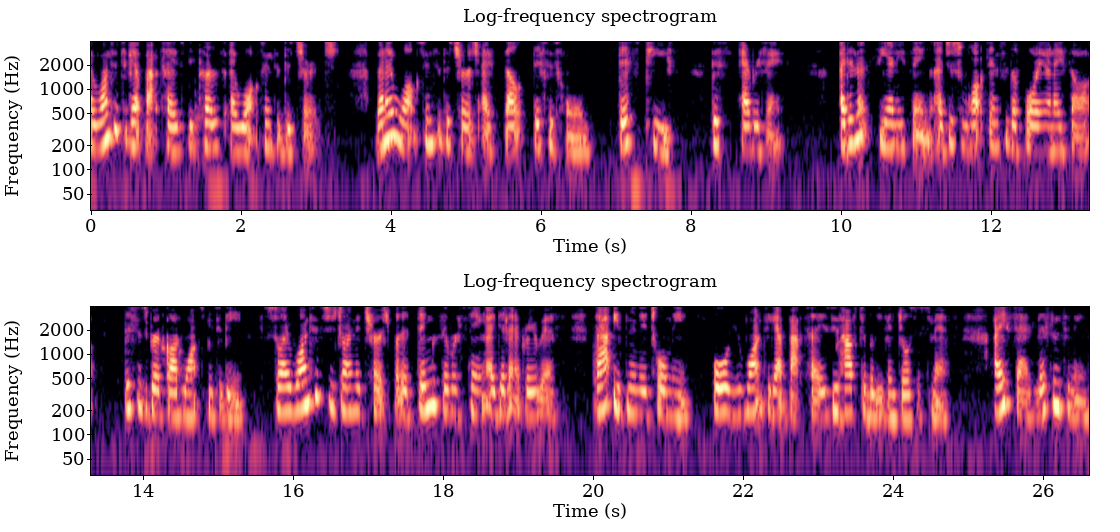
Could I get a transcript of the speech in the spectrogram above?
I wanted to get baptized because I walked into the church. When I walked into the church, I felt this is home, this peace, this everything. I didn't see anything. I just walked into the foyer and I thought, this is where God wants me to be. So I wanted to join the church, but the things they were saying I didn't agree with. That evening they told me, Oh, you want to get baptized, you have to believe in Joseph Smith. I said, Listen to me.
